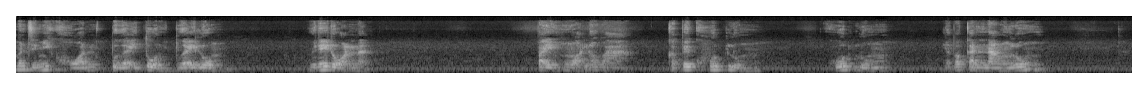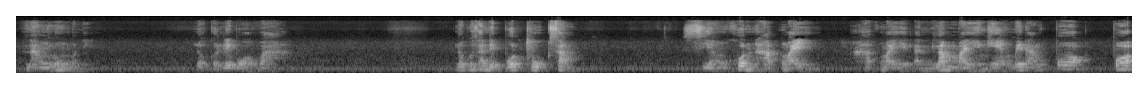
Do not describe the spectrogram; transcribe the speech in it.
มันสิมีขอนเปื่อยต้นเปื่อยลมอยู่ในดอนนั่นไปหอดแล้วว่า ก็ไปขุดหลุมขุดหลุมแล้วประกันนั่งลงนั่งลงมานี่แล้วก็เลยบอกว่า แล้วพระท่านได้ปลดทุกซ้ำเสียงคนหักใหม่ หักไม่อันล่ำไม่แหงๆไม่ดังเปาะเปาะ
